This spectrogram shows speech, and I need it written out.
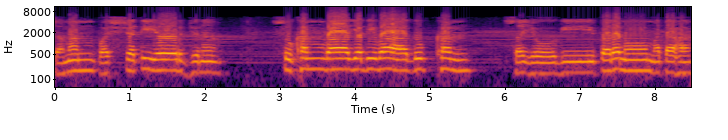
समम् पश्यति योऽर्जुन। सुखम् वा यदि वा दुःखम् स योगी परमो मतः।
